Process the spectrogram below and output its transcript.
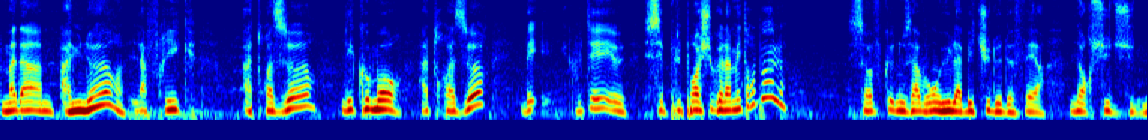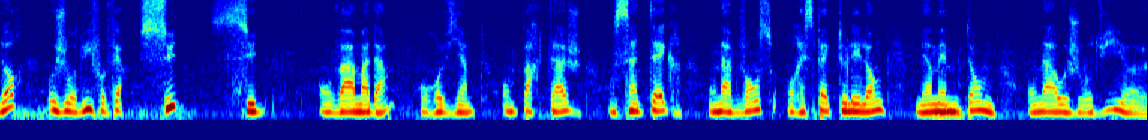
Madame a une heure, l'Afrique à 3 heures, les Comores à 3 heures. Mais écoutez, euh, c'est plus proche que la métropole. Sauf que nous avons eu l'habitude de faire nord-sud, sud-nord. Aujourd'hui, il faut faire sud-sud. On va à Mada, on revient, on partage, on s'intègre, on avance, on respecte les langues, mais en même temps, on a aujourd'hui, euh,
